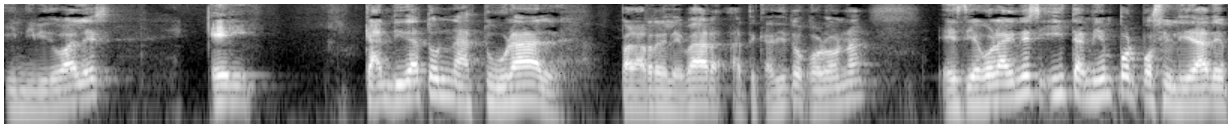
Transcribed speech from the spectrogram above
individuales, el candidato natural para relevar a Tecatito Corona es Diego Lainez y también por posibilidad de,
